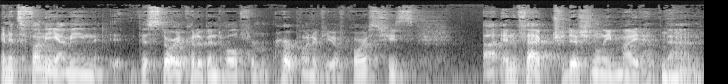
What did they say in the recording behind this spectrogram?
and it's funny. I mean, this story could have been told from her point of view. Of course, she's, uh, in fact, traditionally might have been,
